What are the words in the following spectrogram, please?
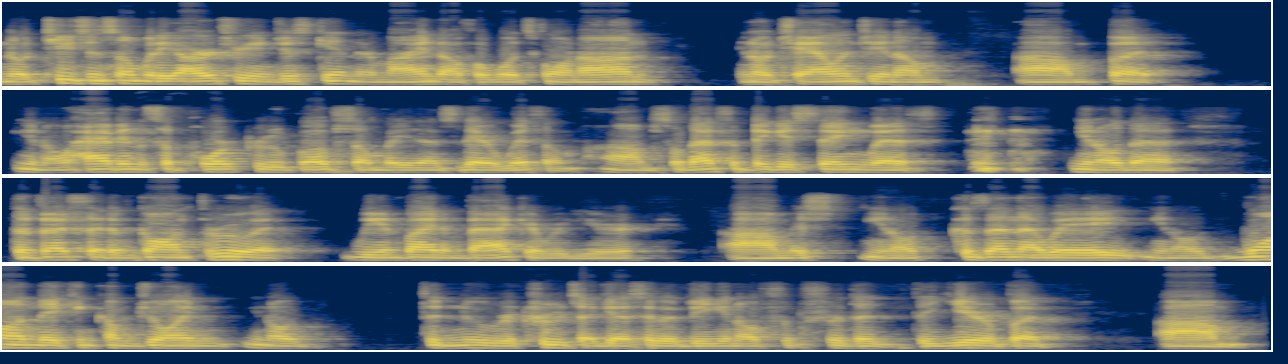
you know, teaching somebody archery and just getting their mind off of what's going on, you know, challenging them, um, but you know, having the support group of somebody that's there with them. Um, so that's the biggest thing with, you know, the the vets that have gone through it, we invite them back every year. Um, it's you know because then that way you know one they can come join you know the new recruits I guess it would be you know for, for the the year, but um,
